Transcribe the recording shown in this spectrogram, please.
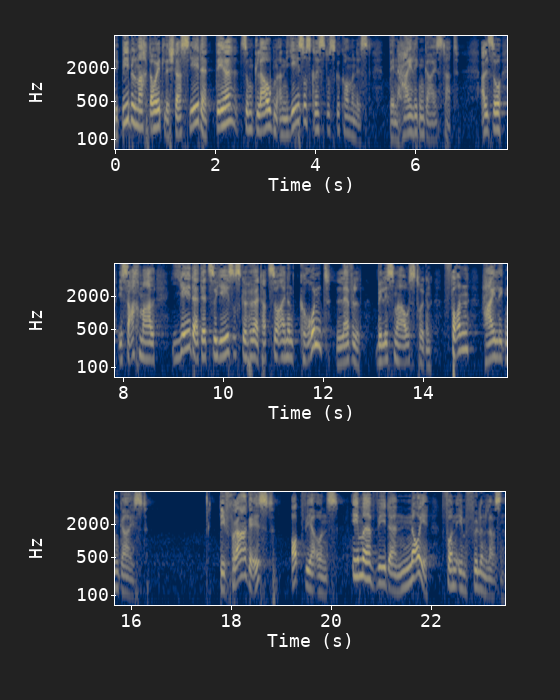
Die Bibel macht deutlich, dass jeder, der zum Glauben an Jesus Christus gekommen ist, den Heiligen Geist hat. Also, ich sag mal, jeder, der zu Jesus gehört, hat so einen Grundlevel, will ich es mal ausdrücken, von Heiligen Geist. Die Frage ist, ob wir uns immer wieder neu von ihm füllen lassen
